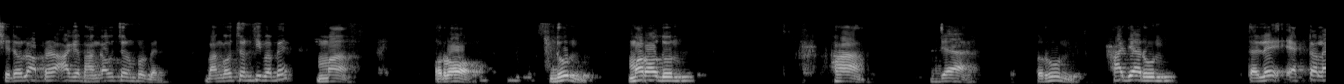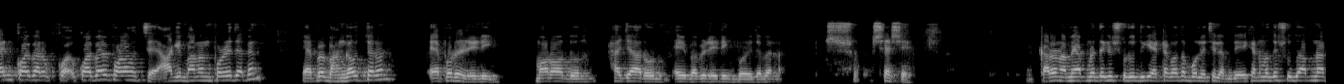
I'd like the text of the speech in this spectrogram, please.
সেটা হলো আপনারা আগে ভাঙ্গা উচ্চারণ করবেন ভাঙ্গা উচ্চারণ কীভাবে? মা, র, দুন। মারদুন হা যা রুন হাজারুন তাহলে একটা লাইন কয়বার কয়ভাবে পড়া হচ্ছে? আগে বানান পড়ে যাবেন, এরপর ভাঙ্গা উচ্চারণ, এরপরে রিডিং মারদুন হাজারুন এইভাবে রিডিং পড়ে যাবেন শেষে। কারণ আমি আপনাদেরকে শুরুর দিকে একটা কথা বলেছিলাম যে এখানের মধ্যে শুধু আপনার,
